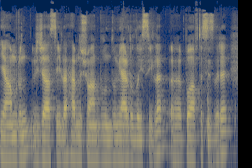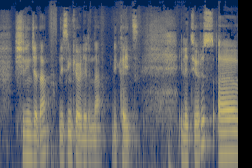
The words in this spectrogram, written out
Yağmur'un ricasıyla hem de şu an bulunduğum yer dolayısıyla e, bu hafta sizlere Şirince'den, Nesin Köylerinden bir kayıt iletiyoruz. Ee,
